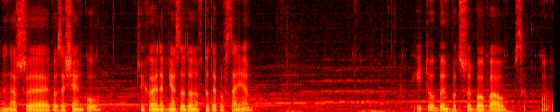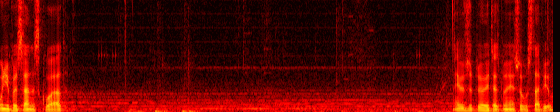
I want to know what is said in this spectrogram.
naszego zasięgu. Czyli kolejne gniazdo donów tutaj powstanie. I tu bym potrzebował uniwersalny skład. Najwyższy priorytet bym jeszcze ustawił.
